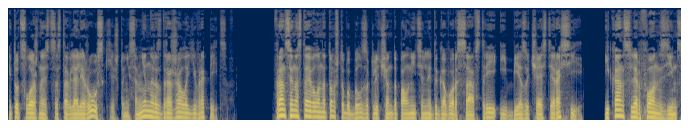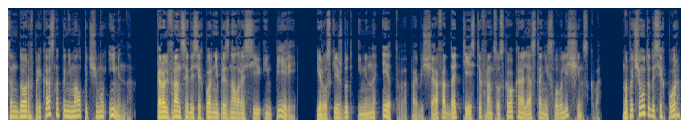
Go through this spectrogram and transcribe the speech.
И тут сложность составляли русские, что, несомненно, раздражало европейцев. Франция настаивала на том, чтобы был заключен дополнительный договор с Австрией и без участия России. И канцлер фон Зинцендорф прекрасно понимал, почему именно. Король Франции до сих пор не признал Россию империей, И русские ждут именно этого, пообещав отдать тестя французского короля Станислава Лещинского. Но почему-то до сих пор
